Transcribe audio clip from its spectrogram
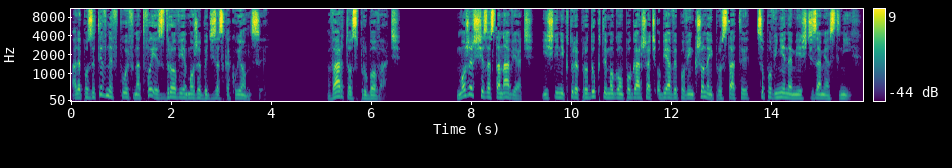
ale pozytywny wpływ na Twoje zdrowie może być zaskakujący. Warto spróbować. Możesz się zastanawiać, jeśli niektóre produkty mogą pogarszać objawy powiększonej prostaty, co powinienem jeść zamiast nich.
